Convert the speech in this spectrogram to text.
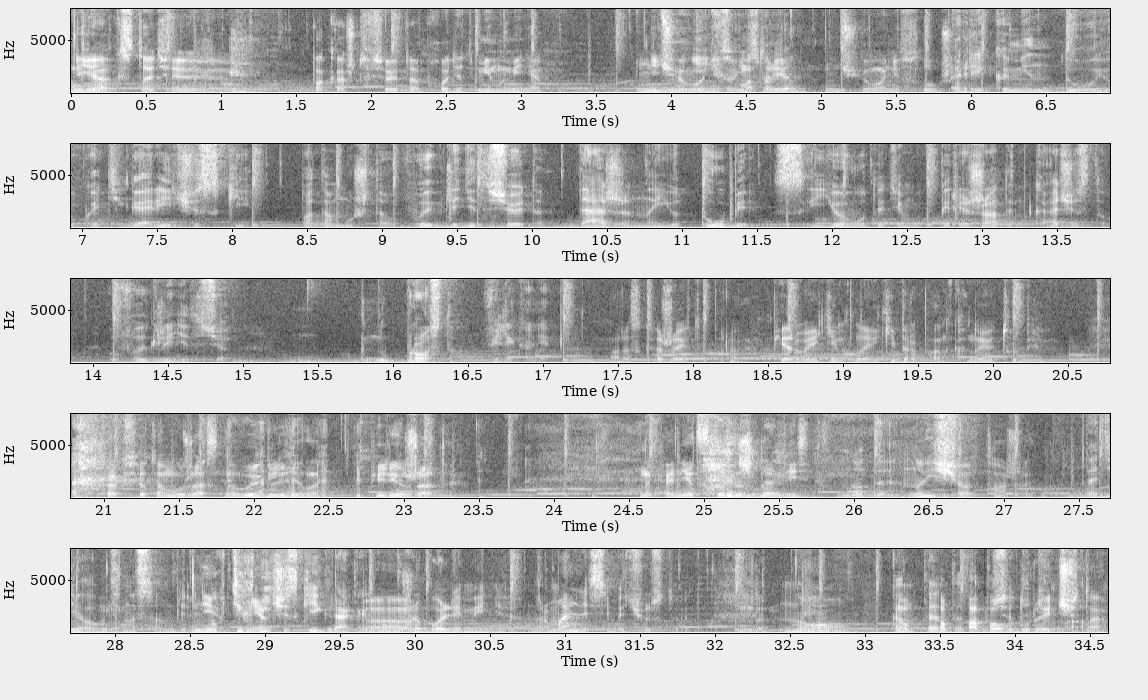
Я, Вот. кстати, пока что все это обходит мимо меня. Ничего, не Ничего не смотрел, смотрел? ничего не слушал. Рекомендую категорически, потому что выглядит все это даже на Ютубе с ее вот этим вот пережатым качеством выглядит все ну просто великолепно. Расскажи это про первые геймплеи Киберпанка на Ютубе. Как все там ужасно выглядело и пережато. Наконец-то дождались. Ну да, ну еще тоже доделывать на самом деле. Нет, ну технически игра как бы А. уже более-менее нормально себя чувствует, Да. но Ну, по, контента по там поводу мало.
